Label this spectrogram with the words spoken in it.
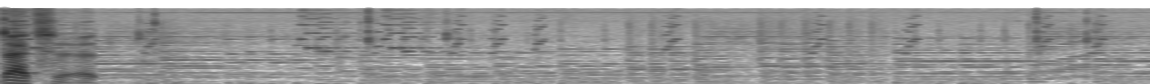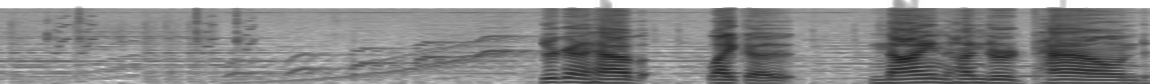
That's it. You're going to have like a 900 pound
